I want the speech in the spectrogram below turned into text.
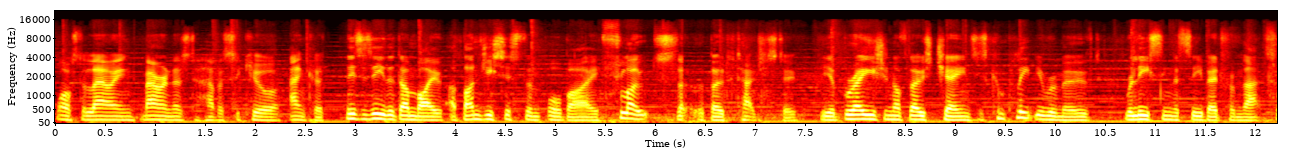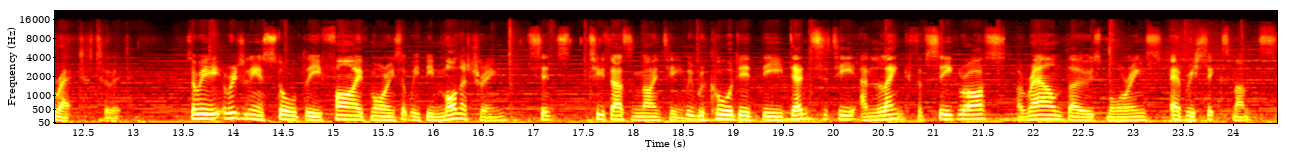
whilst allowing mariners to have a secure anchor. This is either done by a bungee system or by floats that the boat attaches to. The abrasion of those chains is completely removed, releasing the seabed from that threat to it. So we originally installed the five moorings that we've been monitoring since 2019. We recorded the density and length of seagrass around those moorings every six months.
